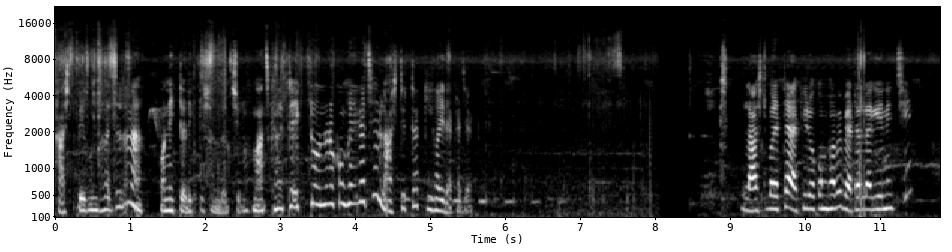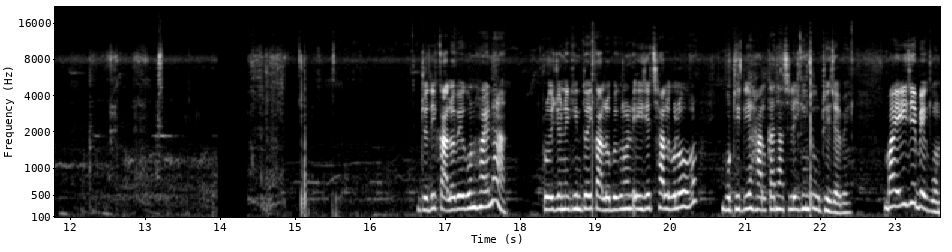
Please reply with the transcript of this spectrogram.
ফার্স্ট বেগুন ধরা ভাজাটা না অনেকটা দেখতে সুন্দর ছিল। মাঝখানেরটা একটু অন্যরকম হয়ে গেছে লাস্টেরটা কি হয় দেখা যাক। লাস্ট বারেরটা একই রকমভাবে ব্যাটার লাগিয়ে নিচ্ছি। যদি কালো বেগুন হয় না, প্রয়োজনে কিন্তু এই কালো বেগুনের এই যে ছালগুলো বটি দিয়ে হালকা ছাঁচলেই কিন্তু উঠে যাবে। বা এই যে বেগুন,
